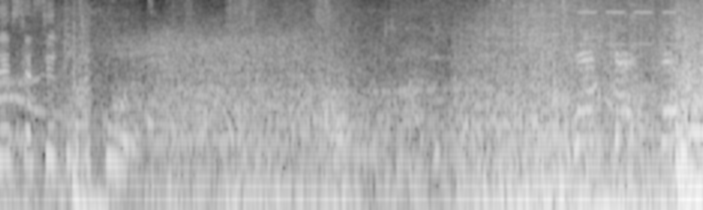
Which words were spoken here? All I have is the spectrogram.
Necessito de cura. What the fuck?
